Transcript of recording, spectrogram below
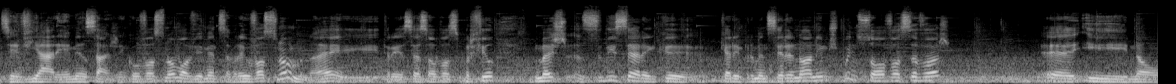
se enviarem a mensagem com o vosso nome, obviamente saberei o vosso nome, não é? E terei acesso ao vosso perfil. Mas se disserem que querem permanecer anónimos, ponho só a vossa voz eh, e não,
